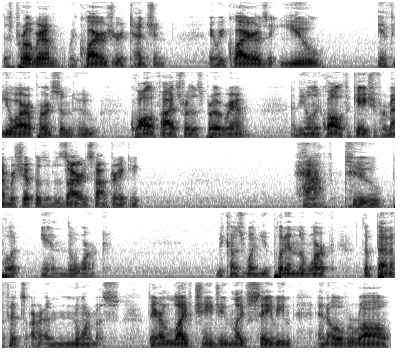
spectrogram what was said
This program requires your attention. It requires that you, if you are a person who qualifies for this program, and the only qualification for membership is a desire to stop drinking, have to put in the work. Because when you put in the work, the benefits are enormous. They are life changing, life saving, and overall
